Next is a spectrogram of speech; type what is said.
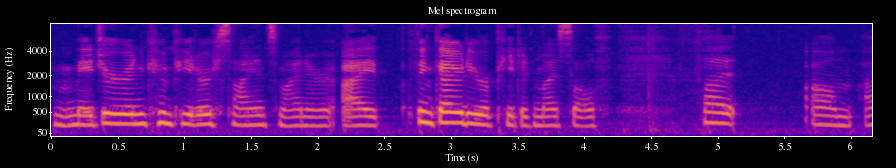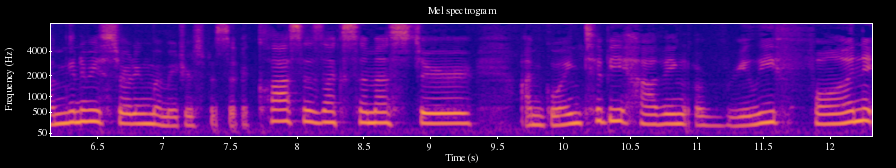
major in computer science minor. I think I already repeated myself. But um, I'm going to be starting my major specific classes next semester. I'm going to be having a really fun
